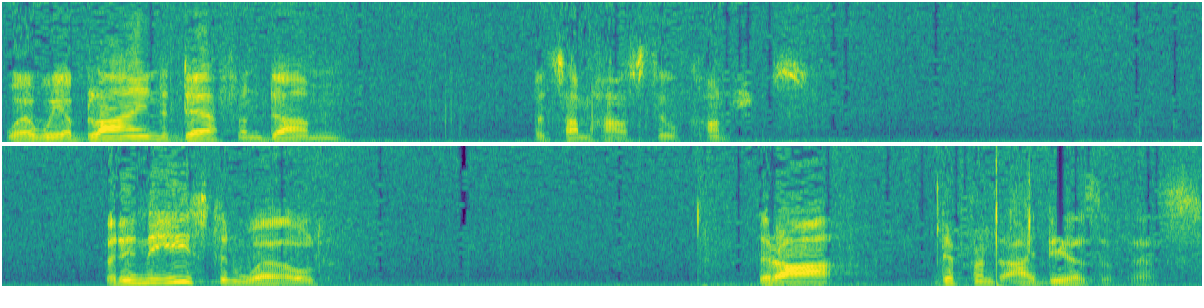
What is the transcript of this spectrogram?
where we are blind, deaf, and dumb, but somehow still conscious. But in the Eastern world, there are different ideas of this.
